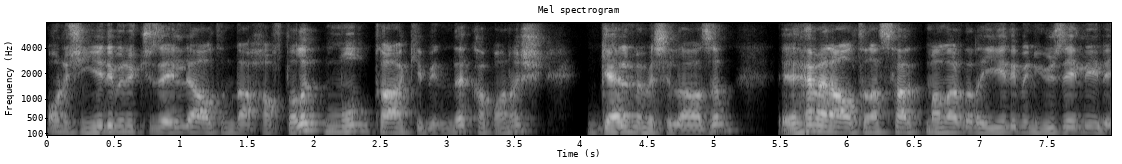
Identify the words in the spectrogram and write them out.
Onun için 7350 altında haftalık mum takibinde kapanış gelmemesi lazım. E, hemen altına sarkmalarda da 7150 ile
